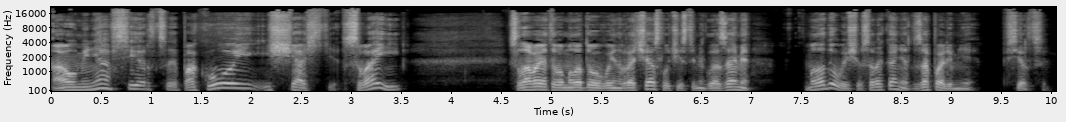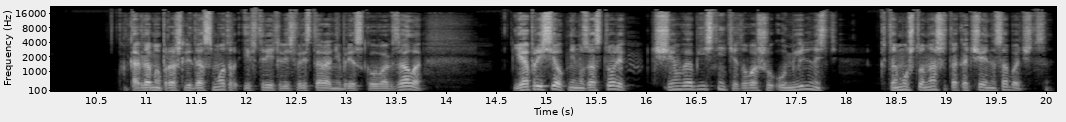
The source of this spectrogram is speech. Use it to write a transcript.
а у меня в сердце покой и счастье, свои. Слова этого молодого военврача с лучистыми глазами — Молодого еще, сорока нет, запали мне в сердце. Когда мы прошли досмотр и встретились в ресторане Брестского вокзала, я присел к нему за столик. Чем вы объясните эту вашу умильность к тому, что наши так отчаянно собачатся?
